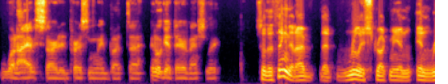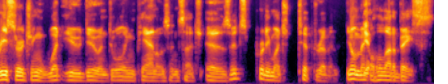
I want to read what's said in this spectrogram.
what I've started personally, but uh, it'll get there eventually. So the thing that I've that really struck me in in researching what you do in dueling pianos and such is it's pretty much tip driven. You don't make a whole lot of bass.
